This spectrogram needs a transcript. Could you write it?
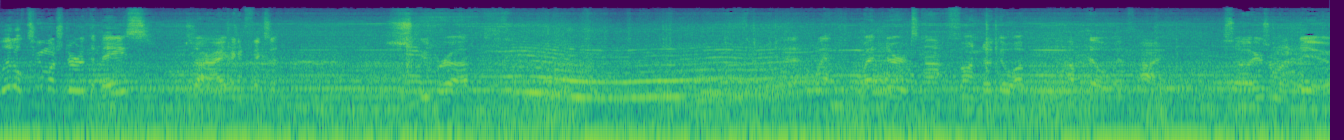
little too much dirt at the base. It's alright, I can fix it. Scoop her up. That wet, wet dirt's not fun to go up uphill with. Alright. So here's what I'm gonna do.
